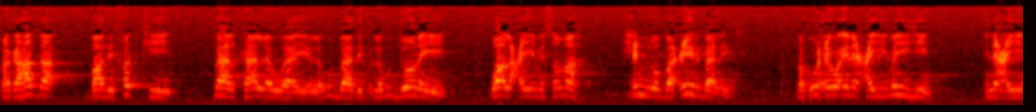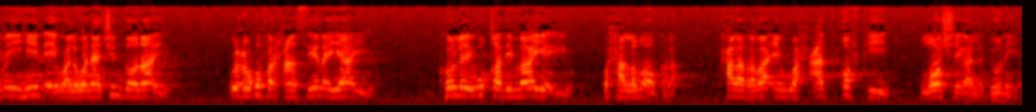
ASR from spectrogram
marka hadda baadifadkii bahalkaa la waayey lagu doonayey waa la cayimay soo maaha ximlu baciir baa la yidhi marka wixii waa inay cayiman yihiin inay cayiman yihiin ee waa la wanaajin doonaa iyo wuxuu ku farxaan siinayaa iyo kollay igu qadimaaya iyo waxaa lama ogola waxaa la rabaa in wax cad qofkii loo sheegaa la doonaya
